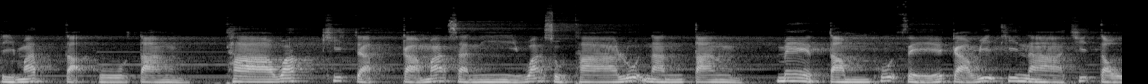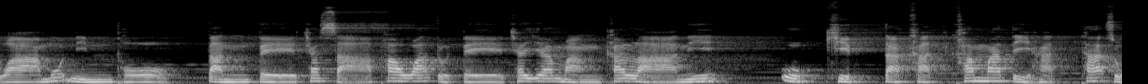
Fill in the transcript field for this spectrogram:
ติมัตตภูตัง ทาวัคคิจัก กามสนีวสุธาลุนันตัง เมตตัมพุเสกาวิธินาชิตวามุนินโท ตันเตชะสาภาวะตุเตชยมังคลานิ อุขิตตะขัดขมติหัตทะสุ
